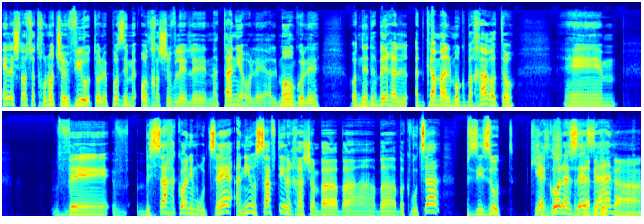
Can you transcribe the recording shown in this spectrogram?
אלה שלוש התכונות שהביאו אותו לפה, זה מאוד חשוב לנתניה או לאלמוג, או ל... עוד נדבר על עד כמה אלמוג בחר אותו. אמ, ובסך הכל אני מרוצה, אני הוספתי לך שם בקבוצה פזיזות. כי הגול הזה, זה היה, ה...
